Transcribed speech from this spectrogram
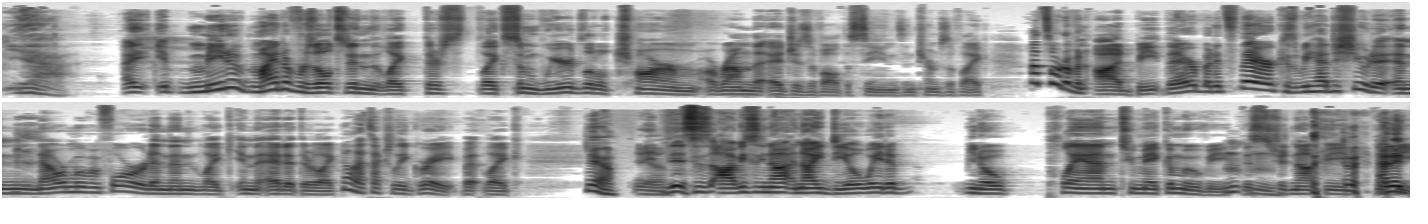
yeah. I it made have might have resulted in that like there's like some weird little charm around the edges of all the scenes in terms of like that's sort of an odd beat there, but it's there because we had to shoot it and now we're moving forward. And then like in the edit, they're like, no, that's actually great, but like Yeah. Yeah. this is obviously not an ideal way to you know plan to make a movie. This should not be, and it default.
